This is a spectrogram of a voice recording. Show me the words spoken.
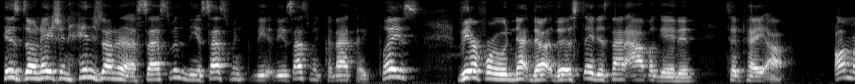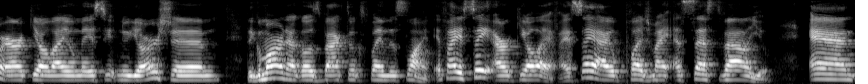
his donation hinged on an assessment, the assessment, the, the assessment could not take place. Therefore, not, the, the estate is not obligated to pay up. The Gemara now goes back to explain this line. If I say Arkeolai, if I say I pledge my assessed value, and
